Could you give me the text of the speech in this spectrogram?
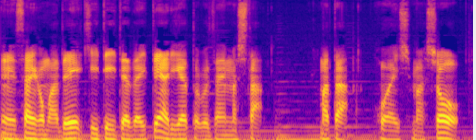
え、最後まで聞いていただいてありがとうございました。またお会いしましょう。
